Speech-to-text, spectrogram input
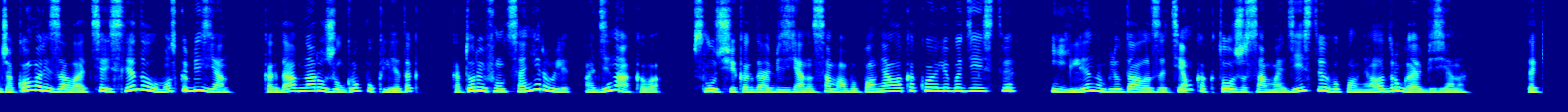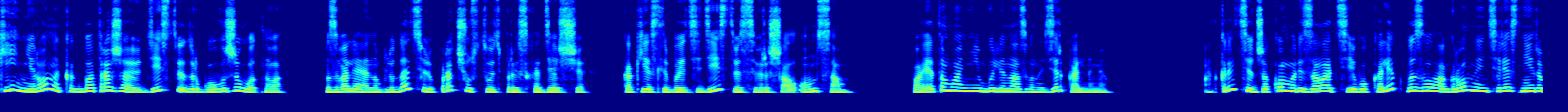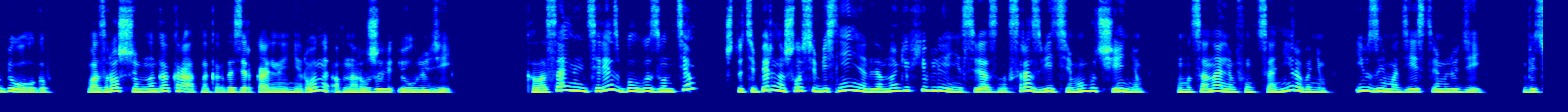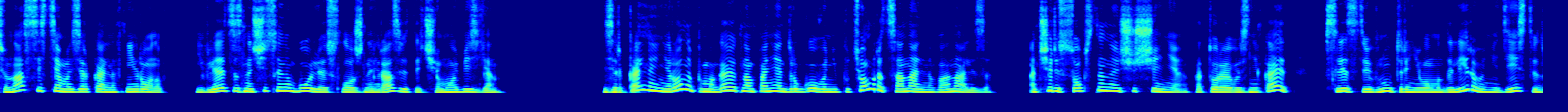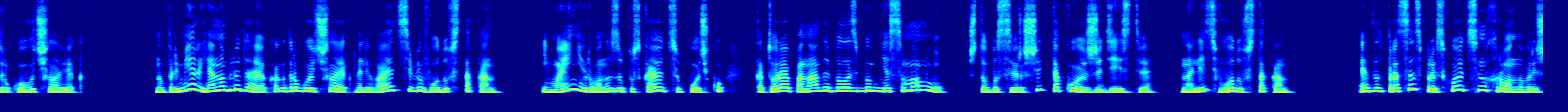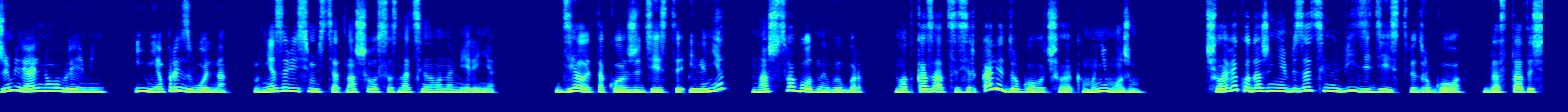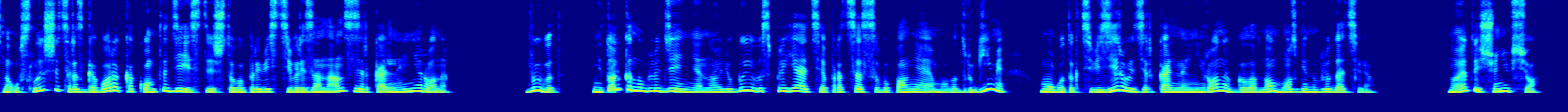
Джакомо Ризалатти исследовал мозг обезьян, когда обнаружил группу клеток, которые функционировали одинаково в случае, когда обезьяна сама выполняла какое-либо действие или наблюдала за тем, как то же самое действие выполняла другая обезьяна. Такие нейроны как бы отражают действия другого животного, позволяя наблюдателю прочувствовать происходящее, как если бы эти действия совершал он сам. Поэтому они и были названы зеркальными. Открытие Джакомо Ризалатти и его коллег вызвало огромный интерес нейробиологов, возросший многократно, когда зеркальные нейроны обнаружили и у людей. Колоссальный интерес был вызван тем, что теперь нашлось объяснение для многих явлений, связанных с развитием, обучением, эмоциональным функционированием и взаимодействием людей, Ведь у нас система зеркальных нейронов является значительно более сложной и развитой, чем у обезьян. Зеркальные нейроны помогают нам понять другого не путем рационального анализа, а через собственное ощущение, которое возникает вследствие внутреннего моделирования действий другого человека. Например, я наблюдаю, как другой человек наливает себе воду в стакан, и мои нейроны запускают цепочку, которая понадобилась бы мне самому, чтобы совершить такое же действие — налить воду в стакан. Этот процесс происходит синхронно в режиме реального времени и непроизвольно, вне зависимости от нашего сознательного намерения. Делать такое же действие или нет — наш свободный выбор, но отказаться зеркалить другого человека мы не можем. Человеку даже не обязательно видеть действия другого, достаточно услышать разговор о каком-то действии, чтобы привести в резонанс зеркальные нейроны. Вывод. Не только наблюдение, но и любые восприятия процесса, выполняемого другими, могут активизировать зеркальные нейроны в головном мозге наблюдателя. Но это еще не все.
